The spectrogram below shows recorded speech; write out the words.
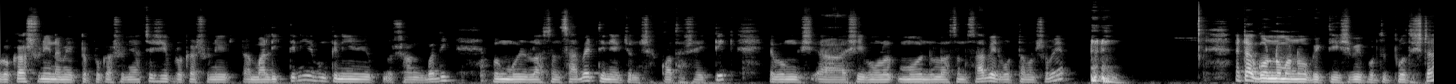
প্রকাশনী নামে একটা প্রকাশনী আছে। সেই প্রকাশনীর মালিক তিনি এবং তিনি সাংবাদিক এবং মইনুল হাসান সাবের তিনি একজন কথা সাহিত্যিক এবং সেই মইনুল হাসান সাবের বর্তমান সময়ে একটা গণ্যমান্য ব্যক্তি হিসেবে প্রতিষ্ঠা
